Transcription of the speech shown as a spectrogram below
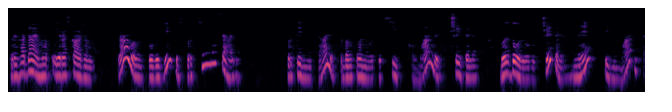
Пригадаємо і розкажемо правила поведінки в спортивній залі. В спортивній залі треба виконувати всі команди вчителя. Без дозволу вчителя не підніматися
